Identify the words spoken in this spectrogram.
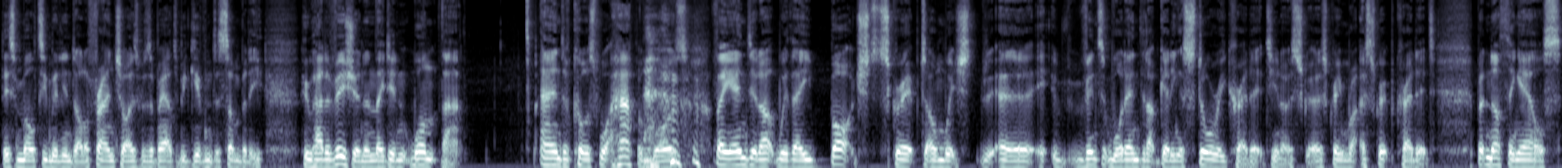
this multi million dollar franchise was about to be given to somebody who had a vision, and they didn't want that. And of course, what happened was they ended up with a botched script on which uh, Vincent Ward ended up getting a story credit, you know, a, screen a script credit, but nothing else.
